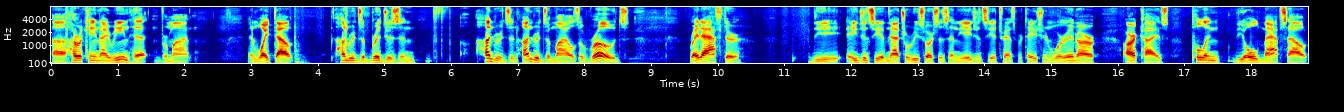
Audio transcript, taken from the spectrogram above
uh, Hurricane Irene hit Vermont and wiped out hundreds of bridges and hundreds and hundreds of miles of roads, right after the Agency of Natural Resources and the Agency of Transportation were in our archives pulling the old maps out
